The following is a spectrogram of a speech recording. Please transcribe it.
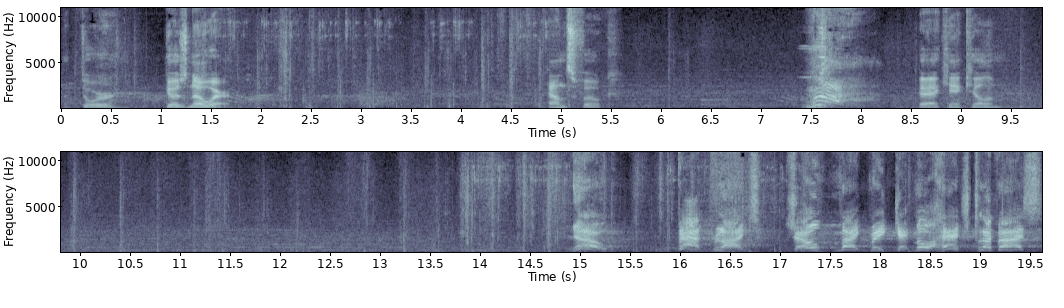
that door goes nowhere. Townsfolk. Okay, I can't kill him. No! Bad blight! Don't make me get more hedge clippers!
